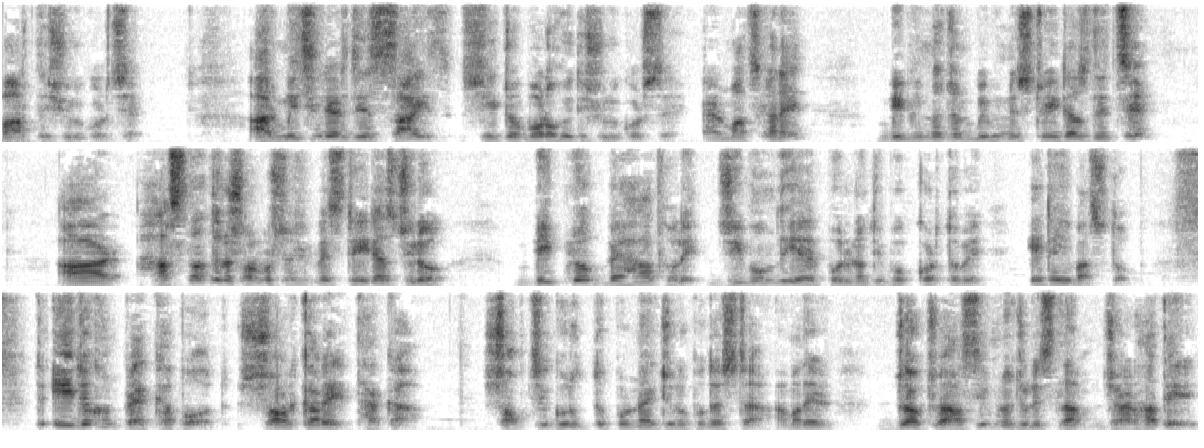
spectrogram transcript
বাড়তে শুরু করছে। আর মিছিলের যে সাইজ সেটাও বড় হইতে শুরু করছে। এর মাঝখানে বিভিন্ন জন বিভিন্ন স্টেটাস দিচ্ছে। আর হাসনাতেরও সর্বশেষ একটা স্টেটাস ছিল, বিপ্লব ব্যাহাত হলে জীবন দিয়ে এর পরিণতি ভোগ করতে হবে, এটাই বাস্তব। তো এই যখন প্রেক্ষাপট সরকারে থাকা সবচেয়ে গুরুত্বপূর্ণ একজন উপদেষ্টা আমাদের ডক্টর আসিফ নজরুল ইসলাম, যার হাতে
